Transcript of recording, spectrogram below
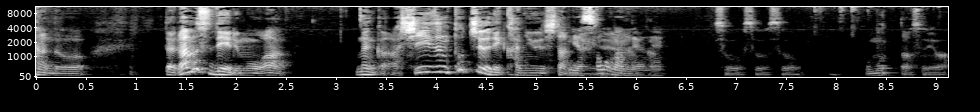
あのだからラムスデールもあなんかあシーズン途中で加入したんだあいやそうなんだよね。そうそうそう。思ったそれは。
